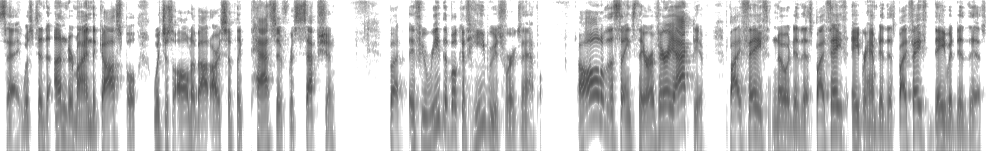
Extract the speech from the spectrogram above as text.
say, was tend to undermine the gospel, which is all about our simply passive reception. But if you read the book of Hebrews, for example, all of the saints there are very active. By faith, Noah did this. By faith, Abraham did this. By faith, David did this.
